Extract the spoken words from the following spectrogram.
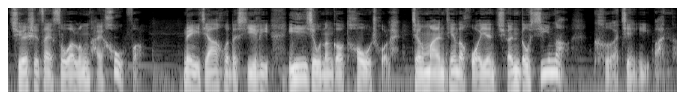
却是在锁龙台后方。那家伙的吸力依旧能够透出来，将漫天的火焰全都吸纳，可见一斑呢。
